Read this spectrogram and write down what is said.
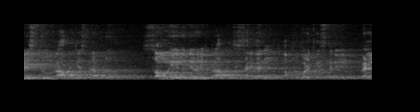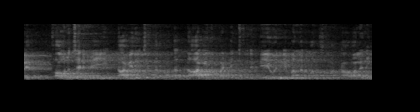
ఏడుస్తూ ప్రార్థన చేస్తున్నప్పుడు సమూహలు దేవునికి ప్రార్థన చేశారు కానీ అప్పుడు కూడా తీసుకుని వెళ్ళలేదు. సౌలు చనిపోయి దావీది వచ్చిన తర్వాత దావీది పట్టించుకుని దేవుని నిబంధన మనసు మాకు కావాలని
